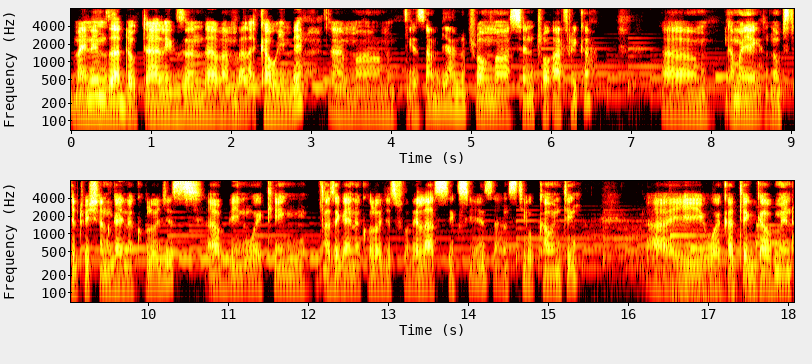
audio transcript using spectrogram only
My name uh, Dr. Alexander Bambala Kawimbe. I'm um, a Zambian from uh, Central Africa. Um, I'm an obstetrician gynecologist. I've been working as a gynecologist for the last six years and still counting. I work at a government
